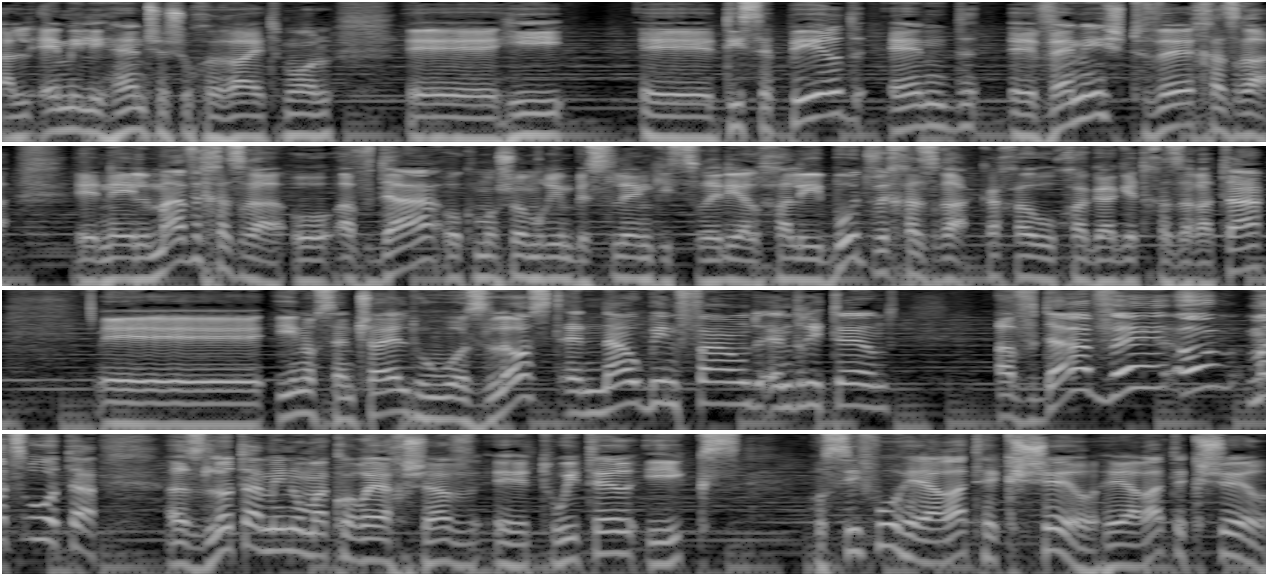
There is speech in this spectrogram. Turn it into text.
על אמילי הנד ששוחררה אתמול, היא disappeared and vanished וחזרה. נעלמה וחזרה, או עבדה, או כמו שאומרים בסלנג ישראלי, הלכה לאיבוד וחזרה. ככה הוא חגג את חזרתה. Innocent child who was lost and now been found and returned. עבדה ואו, מצאו אותה. אז לא תאמינו מה קורה עכשיו, טוויטר, איקס, הוסיפו הערת הקשר, הערת הקשר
